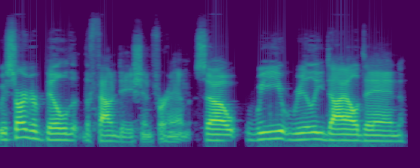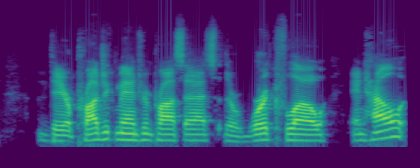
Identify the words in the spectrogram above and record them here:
we started to build the foundation for him. So we really dialed in their project management process, their workflow, and how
